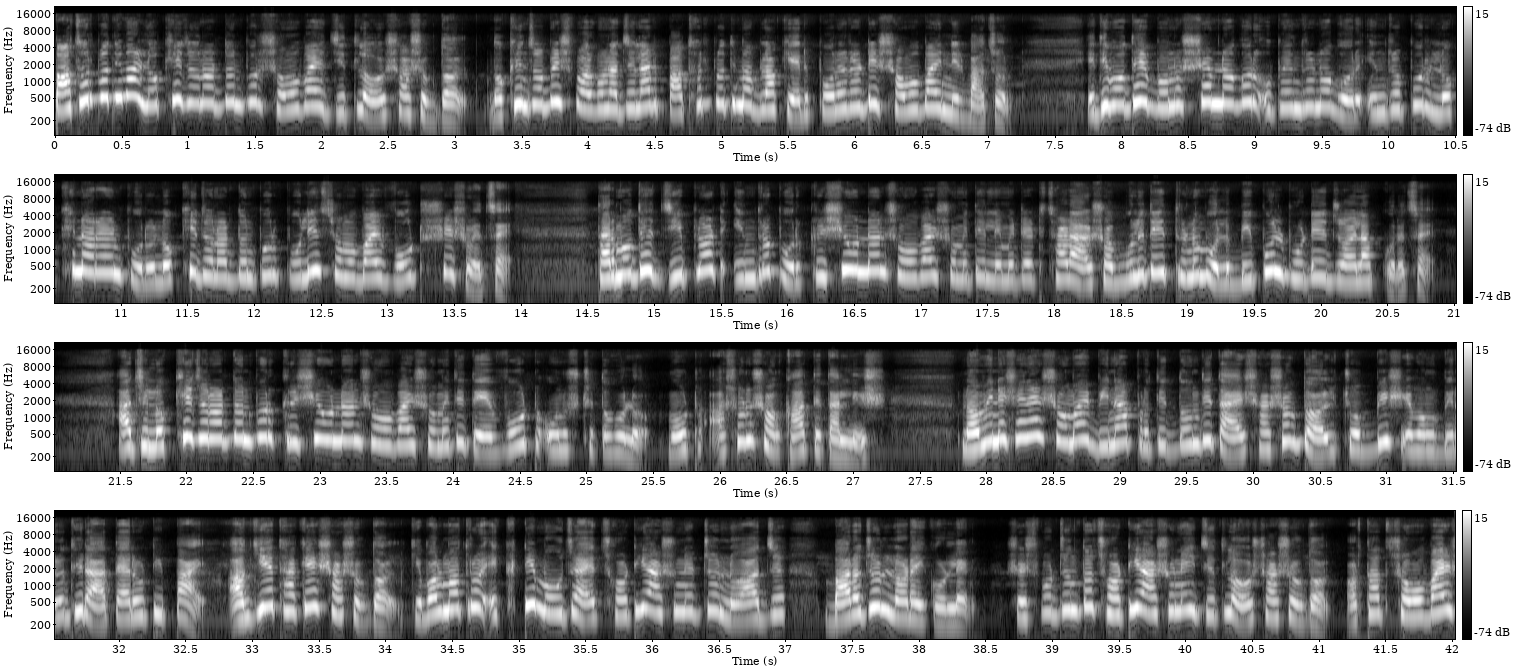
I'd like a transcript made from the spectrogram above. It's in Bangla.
পাথর প্রতিমা লক্ষ্মী জনার্দনপুর সমবায় জিতল শাসক দল। দক্ষিণ চব্বিশ পরগনা জেলার পাথর প্রতিমা ব্লকের পনেরোটি সমবায় নির্বাচন। ইতিমধ্যে বনশ্যামনগর, উপেন্দ্রনগর, ইন্দ্রপুর, লক্ষ্মীনারায়ণপুর, লক্ষ্মী জনার্দনপুর পুলিশ সমবায় ভোট শেষ হয়েছে। তার মধ্যে জি প্লট ইন্দ্রপুর কৃষি উন্নয়ন সমবায় সমিতি লিমিটেড ছাড়া সবগুলিতেই তৃণমূল বিপুল ভোটে জয়লাভ করেছে। আজ লক্ষ্মী জনার্দনপুর কৃষি উন্নয়ন সমবায় সমিতিতে ভোট অনুষ্ঠিত হল। মোট আসন সংখ্যা তেতাল্লিশ। নমিনেশনের সময় বিনা প্রতিদ্বন্দ্বিতায় শাসক দল চব্বিশ এবং বিরোধীরা তেরোটি পায়। আগিয়ে থাকে শাসক দল। কেবলমাত্র একটি মৌজায় ছটি আসনের জন্য আজ বারো জন লড়াই করলেন। শেষ পর্যন্ত ছটি আসনেই জিতল শাসক দল। অর্থাৎ সমবায়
